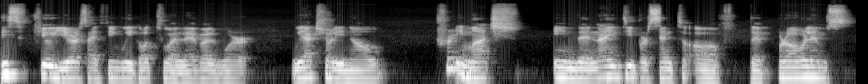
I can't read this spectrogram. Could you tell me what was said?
these few years, I think we got to a level where we actually know pretty much in the 90% of the problems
